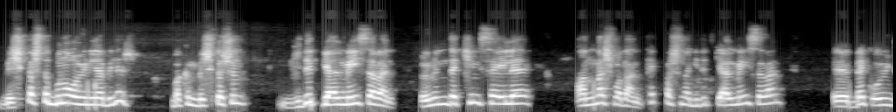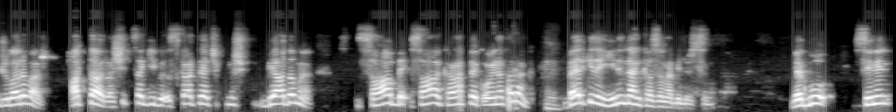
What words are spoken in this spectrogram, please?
Beşiktaş da bunu oynayabilir. Bakın Beşiktaş'ın gidip gelmeyi seven, önünde kimseyle anlaşmadan tek başına gidip gelmeyi seven e, bek oyuncuları var. Hatta Raşitsa gibi ıskartaya çıkmış bir adamı sağ be- sağ kanat bek oynatarak belki de yeniden kazanabilirsin. Ve bu senin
